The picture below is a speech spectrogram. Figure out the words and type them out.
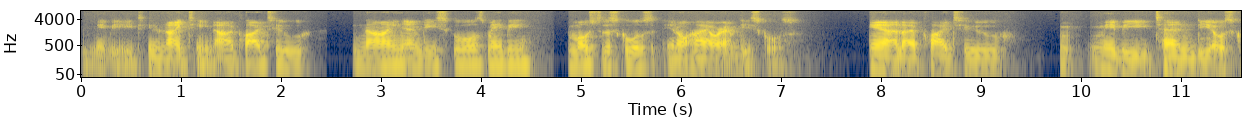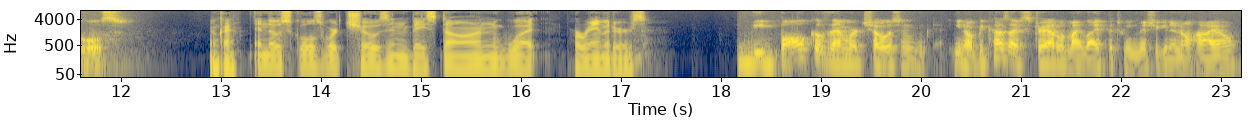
maybe 18 or 19. I applied to nine MD schools, maybe. Most of the schools in Ohio are MD schools. And I applied to maybe 10 DO schools. Okay, and those schools were chosen based on what parameters? The bulk of them were chosen, you know, because I've straddled my life between Michigan and Ohio.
